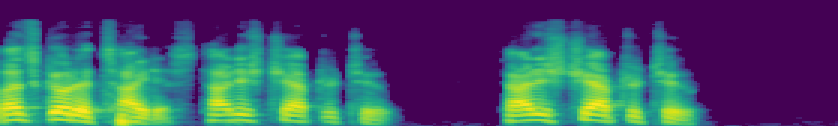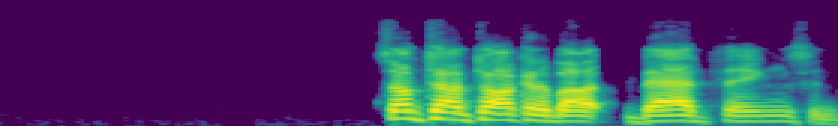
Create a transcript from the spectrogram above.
Let's go to Titus. Titus chapter 2. Titus chapter 2. Sometime talking about bad things and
